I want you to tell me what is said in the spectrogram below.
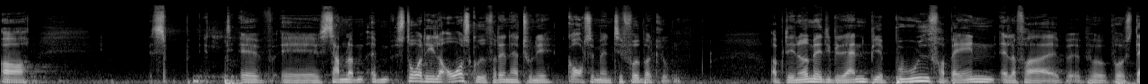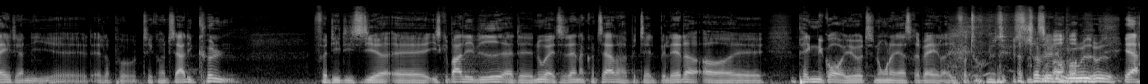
og øh, øh, samler øh, stor del af overskud fra den her turné går simpelthen til fodboldklubben. Og det er noget med, at de blandt andet bliver buet fra banen, eller fra, øh, på, på stadion, i, øh, eller på, til koncert i Køln. Fordi de siger, øh, I skal bare lige vide, at øh, nu er jeg til den her koncert, og har betalt billetter, og øh, pengene går i øvrigt til nogle af jeres rivaler i Fortuna Så bliver de ud. Ja,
